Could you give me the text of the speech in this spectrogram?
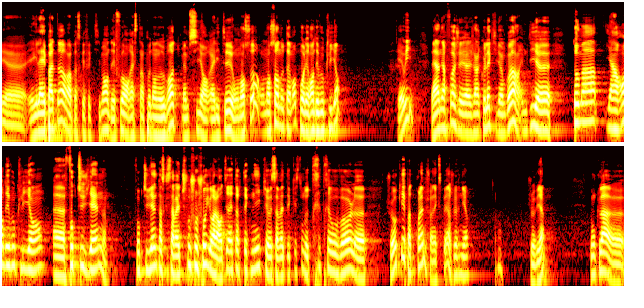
Euh, et, il n'avait pas tort, hein, parce qu'effectivement, des fois, on reste un peu dans nos grottes, même si en réalité, on en sort. On en sort notamment pour les rendez-vous clients. Et oui, la dernière fois, j'ai un collègue qui vient me voir, il me dit euh, Thomas, il y a un rendez-vous client, euh, faut que tu viennes. faut que tu viennes parce que ça va être chaud, chaud, chaud. Il y aura leur directeur technique, ça va être des questions de très, très haut vol. Je fais OK, pas de problème, je suis un expert, je vais venir. Je viens. Donc là, euh,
